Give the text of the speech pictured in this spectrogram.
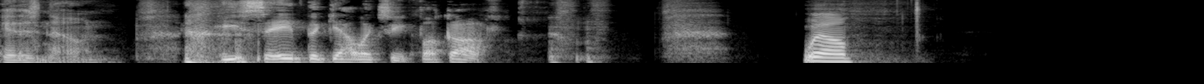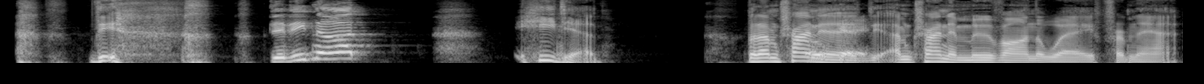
it is known. he saved the galaxy. Fuck off. Well, the Did he not? he did. But I'm trying Okay. to I'm trying to move on the way from that.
